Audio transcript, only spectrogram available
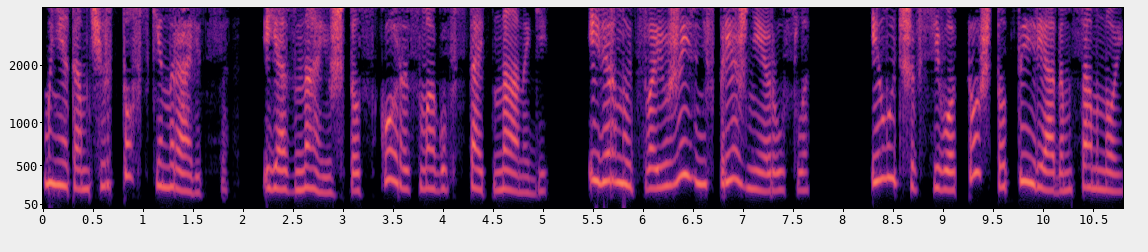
Мне там чертовски нравится, и я знаю, что скоро смогу встать на ноги и вернуть свою жизнь в прежнее русло. И лучше всего то, что ты рядом со мной,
